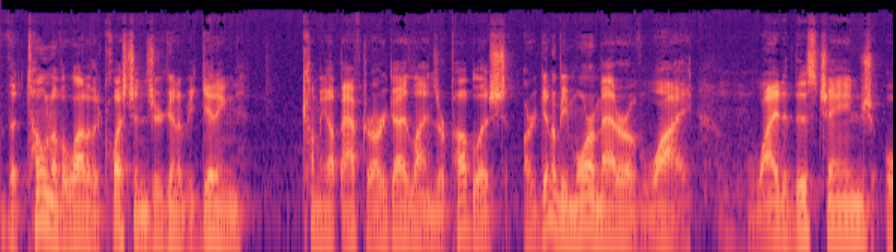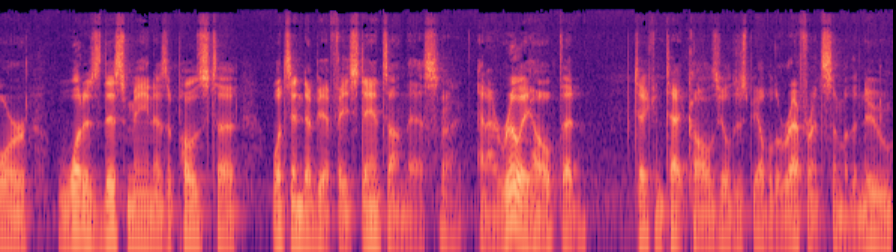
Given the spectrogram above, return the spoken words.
the tone of a lot of the questions you're going to be getting coming up after our guidelines are published are going to be more a matter of why. Mm-hmm. Why did this change or what does this mean as opposed to what's NWFA stance on this? Right. And I really hope that taking tech calls, you'll just be able to reference some of the new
